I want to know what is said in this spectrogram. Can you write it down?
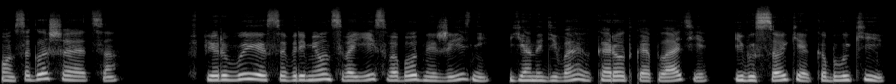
он соглашается. Впервые со времен своей свободной жизни я надеваю короткое платье и высокие каблуки.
